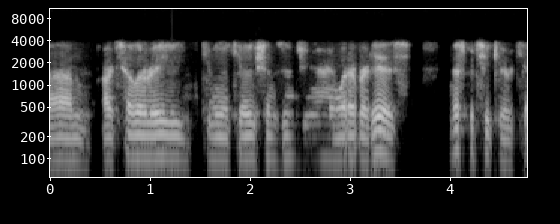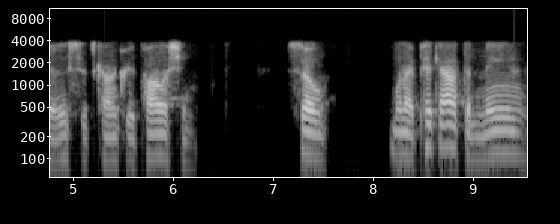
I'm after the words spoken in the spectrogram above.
Um, artillery, communications, engineering, whatever it is. In this particular case, it's concrete polishing. So when I pick out the main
